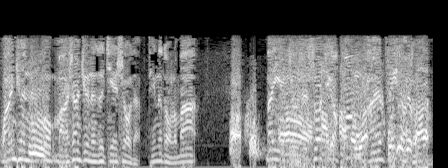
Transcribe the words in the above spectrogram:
完全能够、马上就能够接受的，听得懂了吗？哦。那也就是说，这个光盘非常重要。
